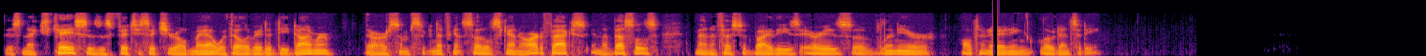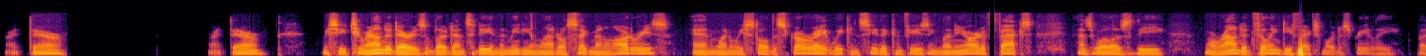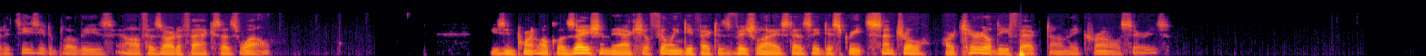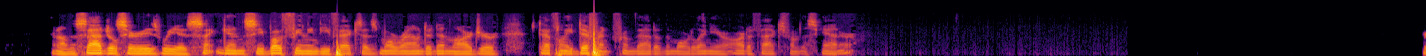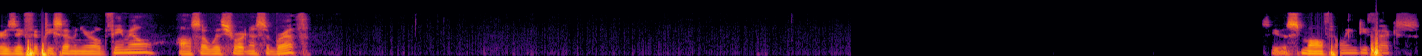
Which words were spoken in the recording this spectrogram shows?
This next case is a 56-year-old male with elevated D-dimer. There are some significant subtle scanner artifacts in the vessels manifested by these areas of linear alternating low density. Right there, right there. We see two rounded areas of low density in the median lateral segmental arteries, and when we slow the scroll rate, we can see the confusing linear artifacts as well as the more rounded filling defects more discretely but it's easy to blow these off as artifacts as well. Using point localization, the axial filling defect is visualized as a discrete central arterial defect on the coronal series. And on the sagittal series, we again see both filling defects as more rounded and larger, definitely different from that of the more linear artifacts from the scanner. Here's a 57-year-old female, also with shortness of breath. See the small filling defects.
